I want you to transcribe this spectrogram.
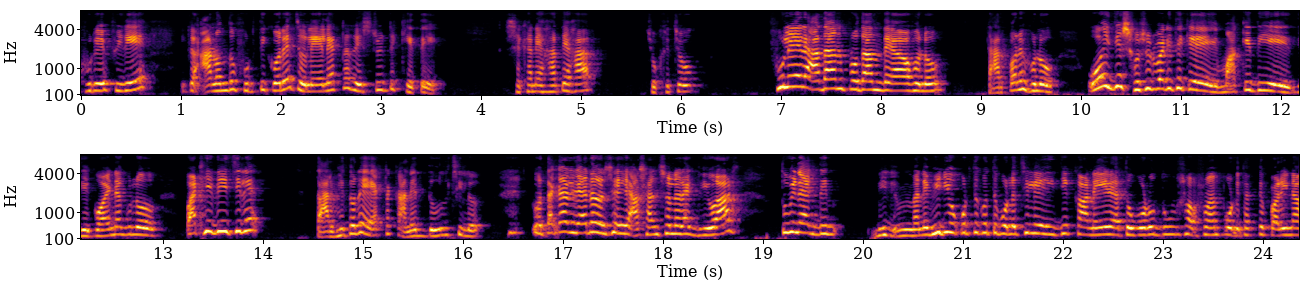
ঘুরে ফিরে একটু আনন্দ ফুর্তি করে চলে এলে একটা রেস্টুরেন্টে খেতে। সেখানে হাতে হাত চোখে চোখ, ফুলের আদান প্রদান দেওয়া হলো। তারপরে হলো ওই যে শ্বশুরবাড়ি থেকে মাকে দিয়ে যে গয়নাগুলো পাঠিয়ে দিয়েছিলে, তার ভেতরে একটা কানের দুল ছিল। কোথাকার যেন সেই আসানসোলের এক ভিউয়ার তুমি না একদিন মানে ভিডিও করতে করতে বলেছিলে, এই যে কানের এত বড় দুল সবসময় পরে থাকতে পারি না।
